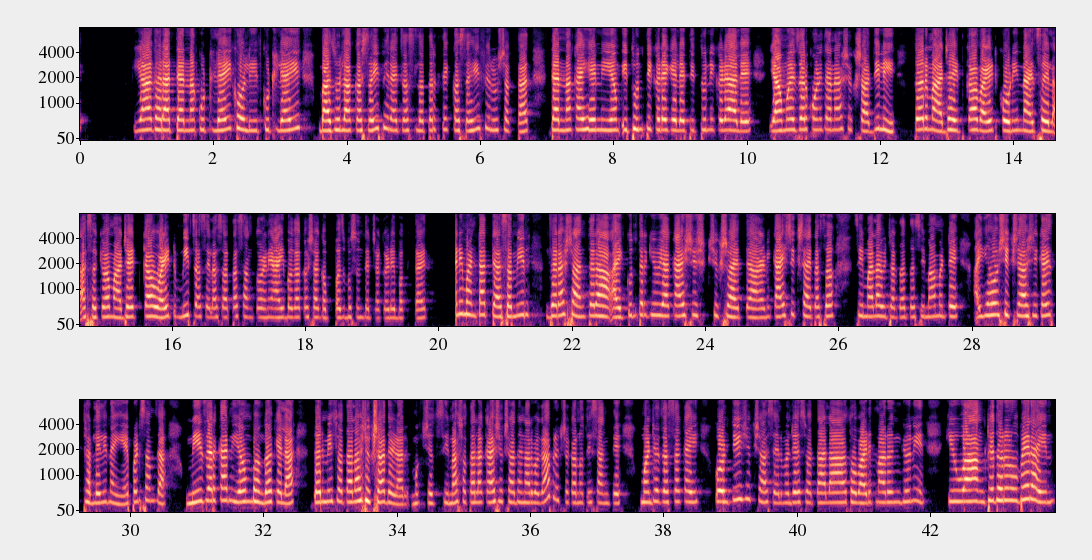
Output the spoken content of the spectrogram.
या घरात त्यांना कुठल्याही खोलीत कुठल्याही बाजूला कसंही फिरायचं असलं तर ते कसंही फिरू शकतात. त्यांना काही हे नियम इथून तिकडे गेले तिथून इकडे आले यामुळे जर कोणी त्यांना शिक्षा दिली तर माझ्या इतका वाईट कोणी नसेल असं किंवा माझ्या इतका वाईट मीच असेल असं आता सांगतो आणि आई बघा कशा गप्पच बसून त्याच्याकडे बघतायत. आणि म्हणतात त्या समीर जरा शांत राहा ऐकून तर घेऊया काय शिक्षा आहेत त्या आणि काय शिक्षा आहेत असं सीमाला विचारतात. तर सीमा म्हणते आई हो शिक्षा अशी काही ठरलेली नाहीये पण समजा मी जर का नियम भंग केला तर मी स्वतःला शिक्षा देणार. मग सीमा स्वतःला काय शिक्षा देणार बघा प्रेक्षकांनो ती सांगते. म्हणजे जसं काही कोणतीही शिक्षा असेल म्हणजे स्वतःला थोबाडीत मारून घेऊन येईन किंवा अंगठे धरून उभे राहीन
